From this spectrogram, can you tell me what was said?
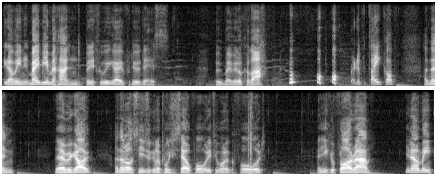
you know what I mean? It may be in my hand, but if we go, if we do this, ooh, maybe look at that. Ready for takeoff. And then, there we go. And then obviously you're just going to push yourself forward if you want to go forward. And you can fly around. You know what I mean?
